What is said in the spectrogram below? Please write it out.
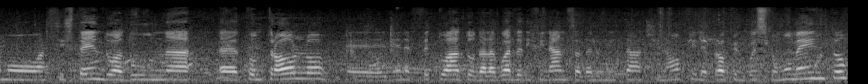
Stiamo assistendo ad un eh, controllo che viene effettuato dalla Guardia di Finanza dalle unità cinofile proprio in questo momento.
